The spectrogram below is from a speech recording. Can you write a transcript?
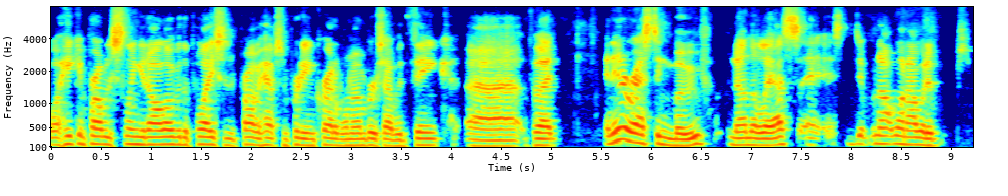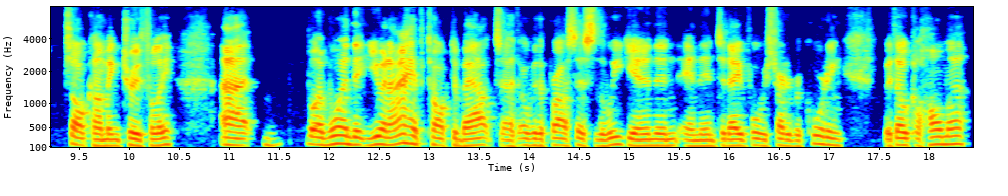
well, he can probably sling it all over the place and probably have some pretty incredible numbers, I would think. Uh, but an interesting move, nonetheless. It's not one I would have saw coming, truthfully. Uh, one that you and I have talked about uh, over the process of the weekend, and then and then today before we started recording with Oklahoma,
